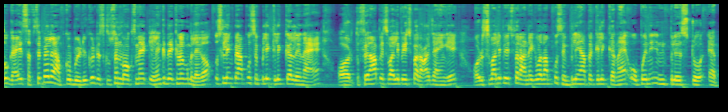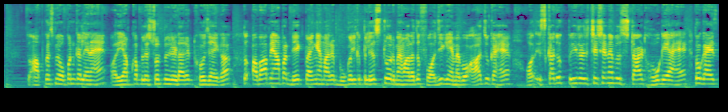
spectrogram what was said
तो गाइज़ सबसे पहले आपको वीडियो को डिस्क्रिप्शन बॉक्स में एक लिंक देखने को मिलेगा। उस लिंक पे आपको सिंपली क्लिक कर लेना है और तो फिर आप इस वाले पेज पर आ जाएँगे और उस वाले पेज पर आने के बाद आपको सिंपली यहाँ पे क्लिक करना है open in Play Store app तो आपको इसमें ओपन कर लेना है और ये आपका प्ले स्टोर पर रिडायरेक्ट हो जाएगा। तो अब आप यहाँ पर देख पाएँगे हमारे गूगल के प्ले स्टोर में हमारा जो फौजी गेम है वो आ चुका है और इसका जो प्री रजिस्ट्रेशन है वो स्टार्ट हो गया है। तो गाइज़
